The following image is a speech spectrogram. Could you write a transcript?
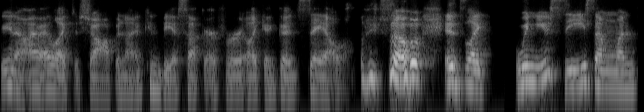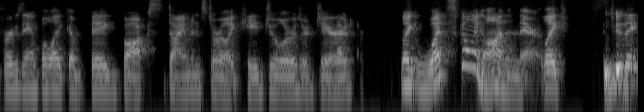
you know I, I like to shop and i can be a sucker for like a good sale. So it's like when you see someone for example like a big box diamond store like Kay Jewelers or Jared like what's going on in there? Like do they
